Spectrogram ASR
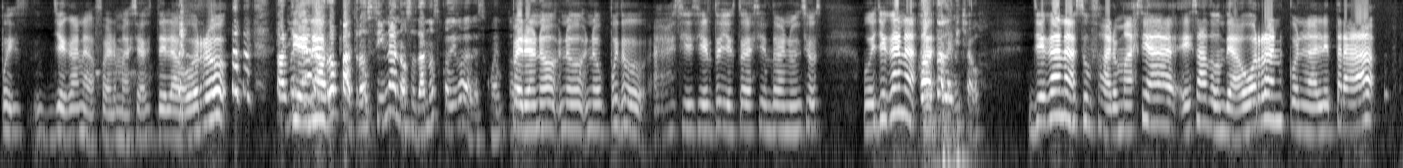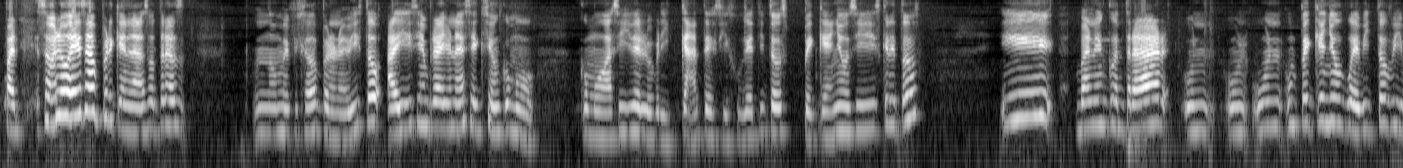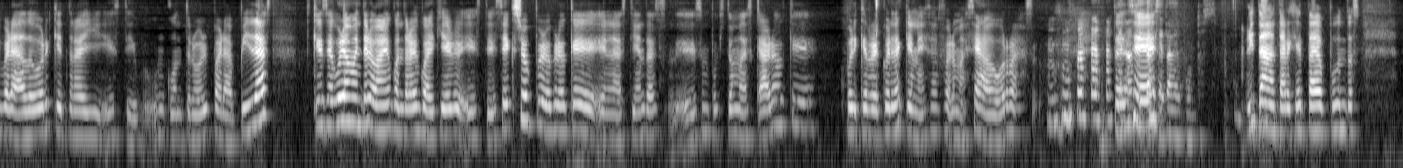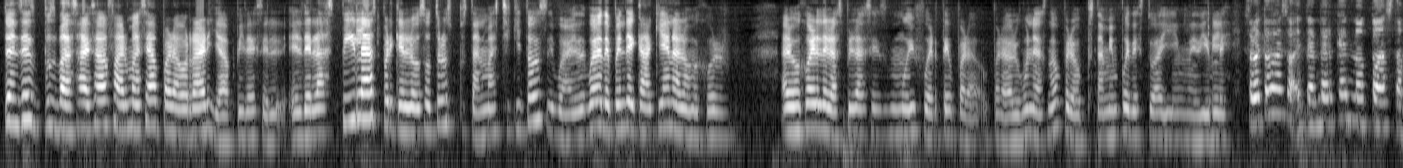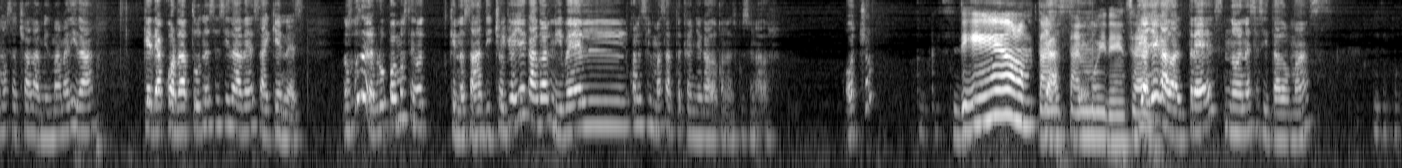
Pues llegan a farmacias del ahorro, Farmacia del Tienen- ahorro, patrocínanos o danos código de descuento. pero no, no, no puedo. Ah, sí es cierto, yo estoy haciendo anuncios. O llegan a, a- Córtale, mi chavo. llegan a su farmacia, esa donde ahorran con la letra A, solo esa porque en las otras no me he fijado, pero no he visto. Ahí siempre hay una sección como, como así de lubricantes y juguetitos pequeños y discretos. Y van a encontrar un, un, un, un pequeño huevito vibrador que trae este un control para pilas que seguramente lo van a encontrar en cualquier este sex shop, pero creo que en las tiendas es un poquito más caro que porque recuerda que en esa farmacia ahorras. Entonces, tarjeta de puntos. y tan tarjeta de puntos. Entonces, pues vas a esa farmacia para ahorrar y ya pides el, el de las pilas, porque los otros pues están más chiquitos. Y bueno, bueno, depende de cada quien, a lo mejor, a lo mejor el de las pilas es muy fuerte para, para algunas, ¿no? Pero pues también puedes tú ahí medirle. Sobre todo eso, entender que no todas estamos hechos a la misma medida, que de acuerdo a tus necesidades hay quienes... Nosotros en el grupo hemos tenido que nos han dicho, yo he llegado al nivel... ¿Cuál es el más alto que han llegado con el fusionador? ¿Ocho? Damn, tan, tan muy densa. Yo he llegado al 3, no he necesitado más.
